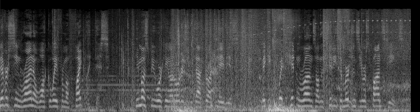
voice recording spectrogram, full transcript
I've never seen Rhino walk away from a fight like this. He must be working on orders from Dr. Octavius, making quick hit and runs on the city's emergency response teams.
